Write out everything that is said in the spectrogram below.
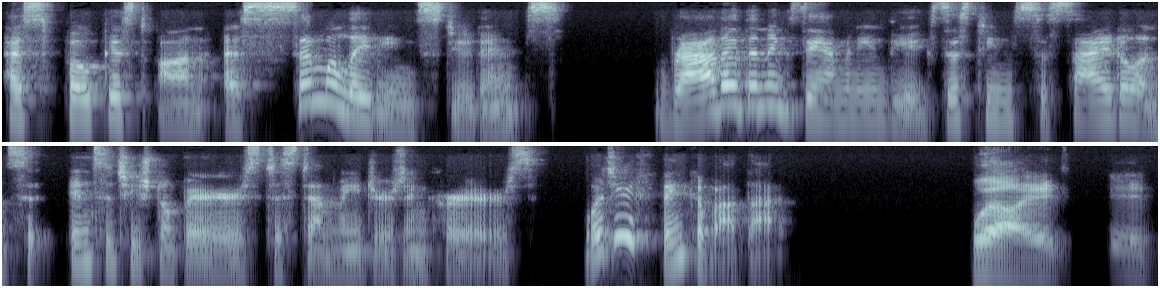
has focused on assimilating students rather than examining the existing societal and institutional barriers to STEM majors and careers. What do you think about that? Well, it, it,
